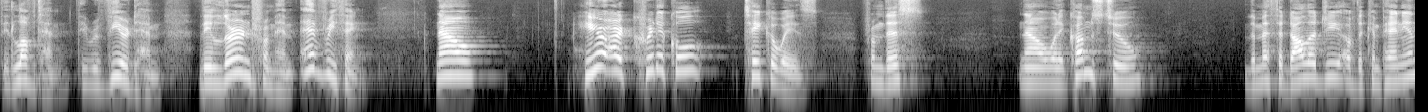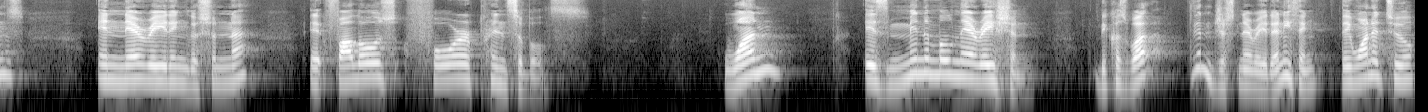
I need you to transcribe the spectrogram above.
They loved him, they revered him, they learned from him everything. Now, here are critical takeaways from this. Now, when it comes to the methodology of the companions in narrating the Sunnah, it follows four principles. One is minimal narration, because what? They didn't just narrate anything. They wanted to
